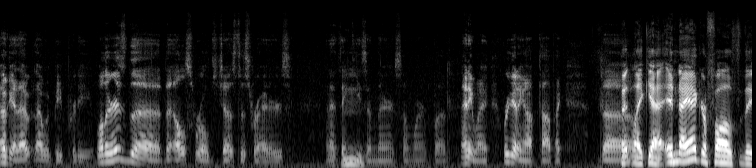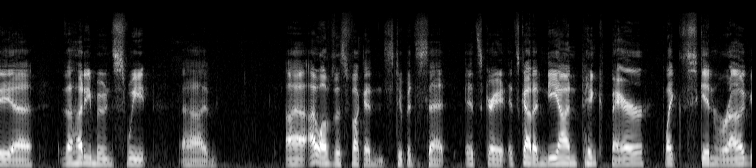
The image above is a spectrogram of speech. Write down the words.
Okay, that that would be pretty. Well, there is the the Elseworlds Justice Riders, and I think Mm. he's in there somewhere. But anyway, we're getting off topic. The But like, yeah, in Niagara Falls, the uh, the honeymoon suite. Uh, uh, I love this fucking stupid set. It's great. It's got a neon pink bear like skin rug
